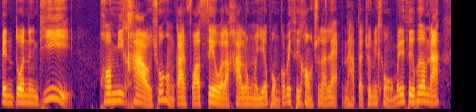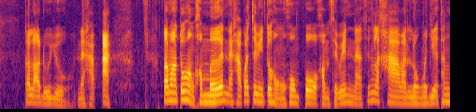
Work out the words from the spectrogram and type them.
เป็นตัวหนึ่งที่ พอมีข่าวช่วงของการฟอสเซลราคาลงมาเยอะผมก็ไปซื้อของช่วงนั้นแหละนะครับ แต่ช่วงนี้ผมไม่ได้ซื้อเพิ่มนะ ก็รอดูอยู่นะครับอะต่อมาตัวของคอมเมอร์สนะครับก็จะมีตัวของโฮมโปรคอมเซเว่นนะ ซึ่งราคามันลงมาเยอะทั้ง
